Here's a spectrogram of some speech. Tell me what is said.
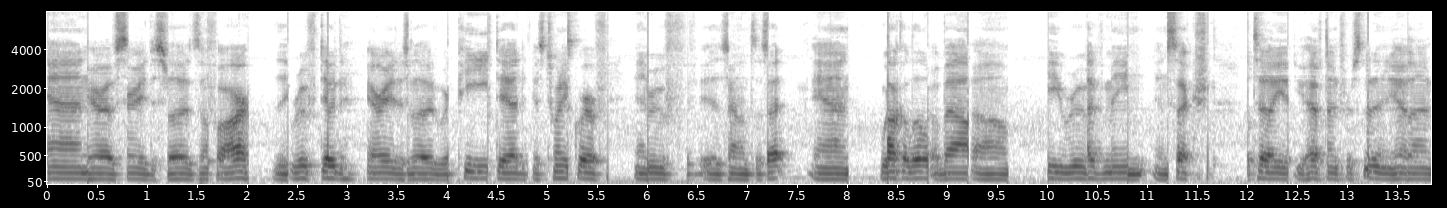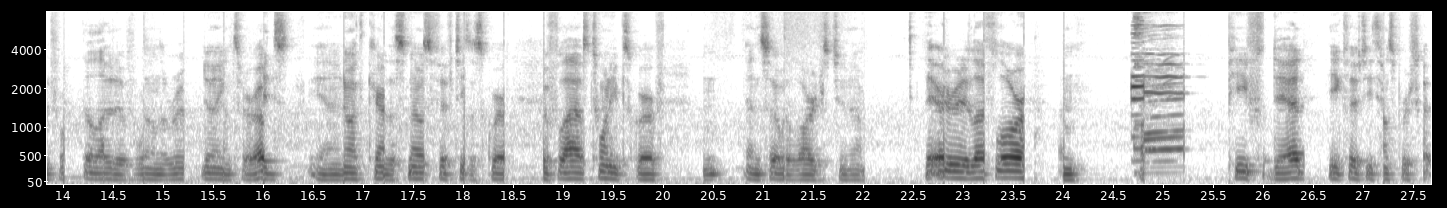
and here I've area load so far. The roof dead area load where P dead is 20 square foot and roof is pounds a set. And we talk a little about um, P roof I mean in section. I'll tell you you have time for snow and you have time for the load of on the roof doing roads. In North Carolina the snow is 50 square roof labs 20 square foot and so the largest two numbers. The area left floor, um, P dead equals 50 pounds per square,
